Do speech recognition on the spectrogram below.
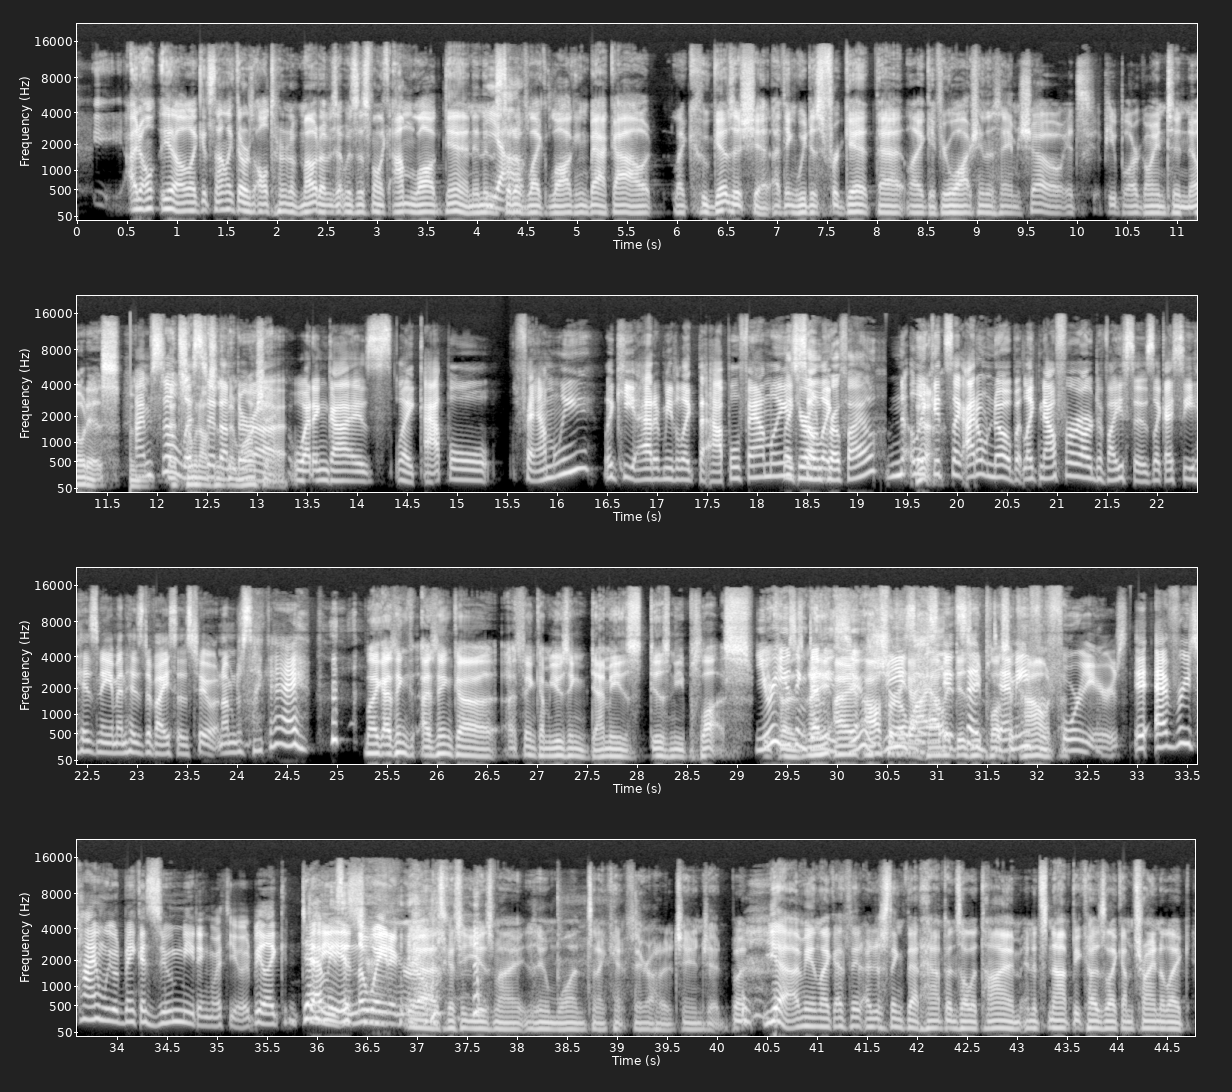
I don't you know like it's not like there was alternative motives. It was just like I'm logged in, and instead Yeah. of like logging back out, like who gives a shit? I think we just forget that like if you're watching the same show, it's people are going to notice. I'm still that someone else listed under uh. Wedding Guys like Apple family. Like he added me to like the Apple family. like your so, own like, profile? No, like Yeah. it's like I don't know, but like now for our devices, like I see his name and his devices too, and I'm just like, hey, Like I think I think uh I think I'm using Demi's Disney Plus. You were using and I- Demi's I, Zoom also for a I while. have a it Disney said Plus Demi account. for four years. It, every time we would make a Zoom meeting with you, it'd be like Demi Demi's in the waiting room. Yeah, it's because you used my Zoom once and I can't figure out how to change it. But yeah, I mean, like I think I just think that happens all the time, and it's not because like I'm trying to like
